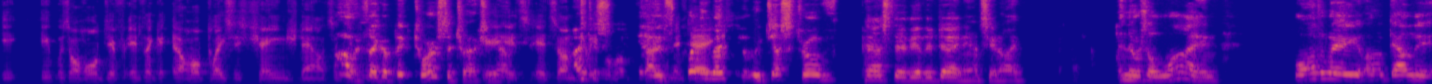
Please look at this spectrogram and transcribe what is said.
if, it was a whole different. It's like a whole place has changed now. It's Oh, it's like a big tourist attraction. it- it's it's I just, unbelievable. yeah, Back it's in the day. you we just drove past there the other day, Nancy and I, and there was a line all the way uh, down the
